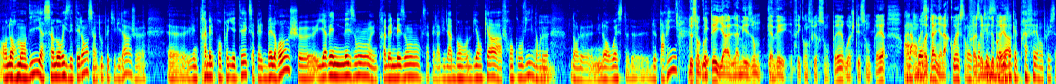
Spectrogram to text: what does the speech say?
en Normandie, à Saint-Maurice-des-Télans, c'est un tout petit village. une très belle propriété qui s'appelle Belle Roche. il y avait une maison, une très belle maison qui s'appelle la Villa Bianca à Franconville, dans le, dans le nord-ouest de, Paris. De son côté, il y a la maison qu'avait fait construire son père ou acheté son père en, Bretagne, à l'Arquest, en face de l'île de Bréa. C'est la maison qu'elle préfère en plus.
